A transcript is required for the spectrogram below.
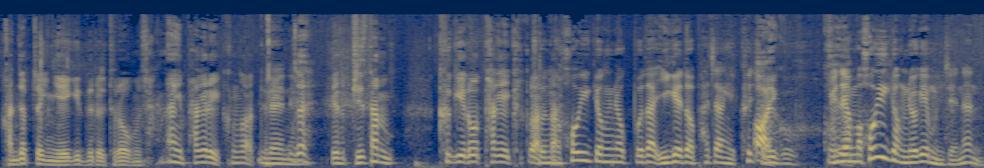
간접적인 얘기들을 들어보면 상당히 파괴력이 큰 것 같아요. 네. 그래서 비슷한 크기로 타격이 클 것 같다. 저는 허위 경력보다 이게 더 파장이 크죠. 아이고. 왜냐하면 허위 경력의 문제는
